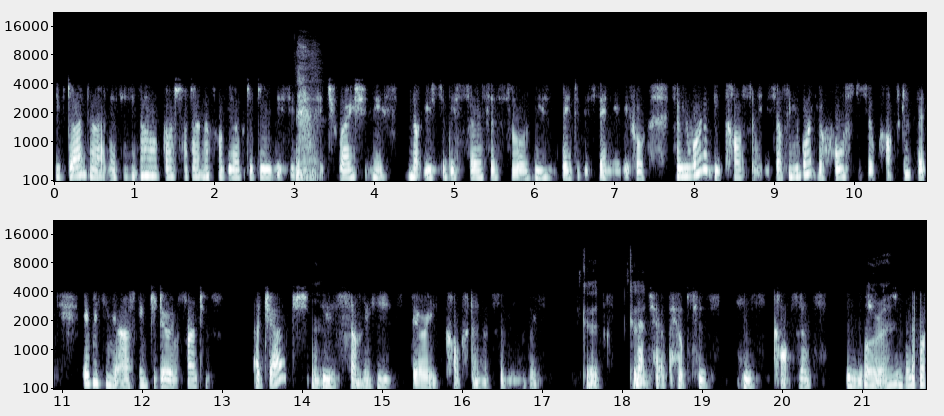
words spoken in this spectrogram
you don't go out there thinking, oh gosh, I don't know if I'll be able to do this in this situation. He's not used to this surface or he's been to this venue before. So you want to be confident yourself and you want your horse to feel confident that everything you're asking to do in front of a judge mm-hmm. is something he's very confident and familiar with. Good, good. And that helps his, his confidence all right. We want to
